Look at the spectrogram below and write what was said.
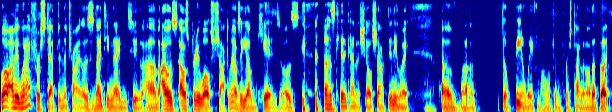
Well, I mean, when I first stepped in the triangle, this is 1992. Um, I was I was pretty well shocked. I mean, I was a young kid, so I was I was getting kind of shell shocked anyway, of uh, you know, being away from home for the first time and all that. But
